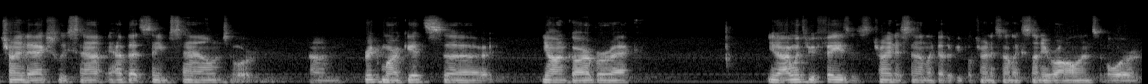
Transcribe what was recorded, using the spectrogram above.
trying to actually sound have that same sound, or um, Rick Margitza, Jan Garbarek. You know, I went through phases trying to sound like other people, trying to sound like Sonny Rollins or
